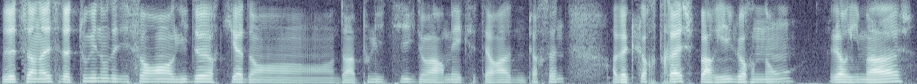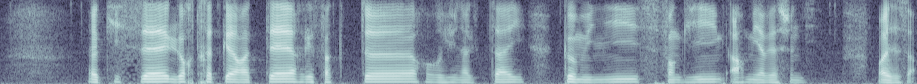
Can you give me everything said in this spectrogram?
Ça doit ça, ça doit tous les noms des différents leaders qu'il y a dans, dans la politique, dans l'armée, etc. d'une personne, avec leur trèche, Paris, leur nom, leur image, euh, qui c'est, leur trait de caractère, les facteurs, original taille, communiste, fanging, army aviation. Ouais, c'est ça.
